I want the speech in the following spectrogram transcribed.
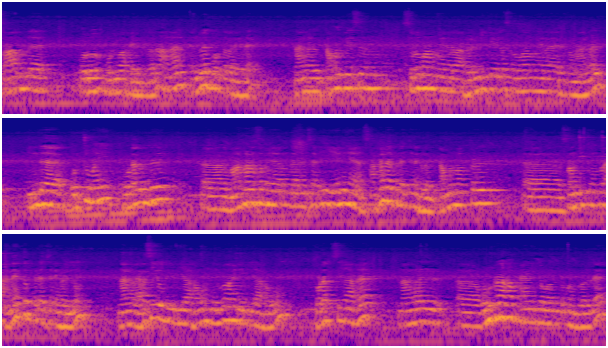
சார்ந்த ஒரு முடிவாக இருக்கிறது ஆனால் எங்களை பொறுத்தவரையில் நாங்கள் தமிழ் பேசும் சிறுபான்மையினராக எண்ணிக்கையில் சிறுபான்மையினராக இருக்கிற நாங்கள் இந்த ஒற்றுமை தொடர்ந்து அது மாகாண சபையாக இருந்தாலும் சரி ஏனைய சகல பிரச்சனைகளும் தமிழ் மக்கள் சந்திக்கின்ற அனைத்து பிரச்சனைகளிலும் நாங்கள் அரசியல் ரீதியாகவும் நிர்வாக ரீதியாகவும் தொடர்ச்சியாக நாங்கள் ஒன்றாக பயணிக்க வேண்டும் என்பதில்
